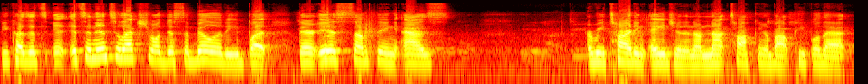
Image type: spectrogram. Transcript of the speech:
because it's it, it's an intellectual disability but there is something as a retarding agent and i'm not talking about people that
